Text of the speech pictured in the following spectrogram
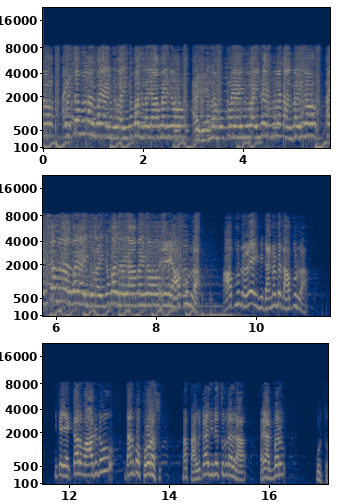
రో. ఐదు నలభై ఐదు ఐదు పదుల యాభై రో. ఐదేళ్ళ ముప్పై ఐదు ఐదెందుల నలభై రో. ఐదు తమ్ముల నలభై ఐదు ఐదు పదుల యాభై రో. అరే ఆపుర్రా ఆపుర్రా రే మీ దండం పెడితే ఆపుర్రా. ఇంకా ఎక్కాల వాడుడు. దానికి ఒక కోరసు. నా తలకాయ తినేస్తుడు కదరా. అరే అక్బరు కూర్చో.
